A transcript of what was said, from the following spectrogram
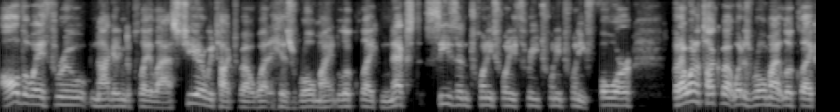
all the way through not getting to play last year. We talked about what his role might look like next season, 2023, 2024. But I want to talk about what his role might look like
